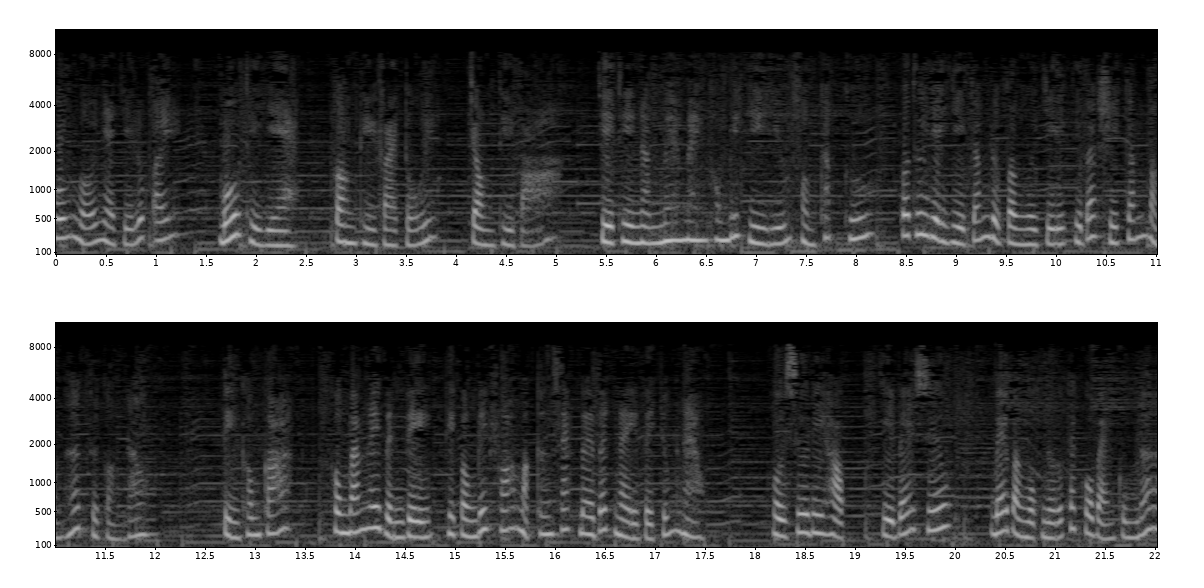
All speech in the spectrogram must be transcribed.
khốn nổi nhà chị lúc ấy, bố thì già, con thì vài tuổi, chồng thì bỏ. Chị thì nằm mê man không biết gì giữa phòng cấp cứu. Có thứ dây gì cắm được vào người chị thì bác sĩ cắm bằng hết rồi còn đâu. Tiền không có, không bám lấy bệnh viện thì còn biết phó mặt thân xác bê bết này về chúng nào. Hồi xưa đi học, chị bé xíu, bé bằng một nửa các cô bạn cùng lớp.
